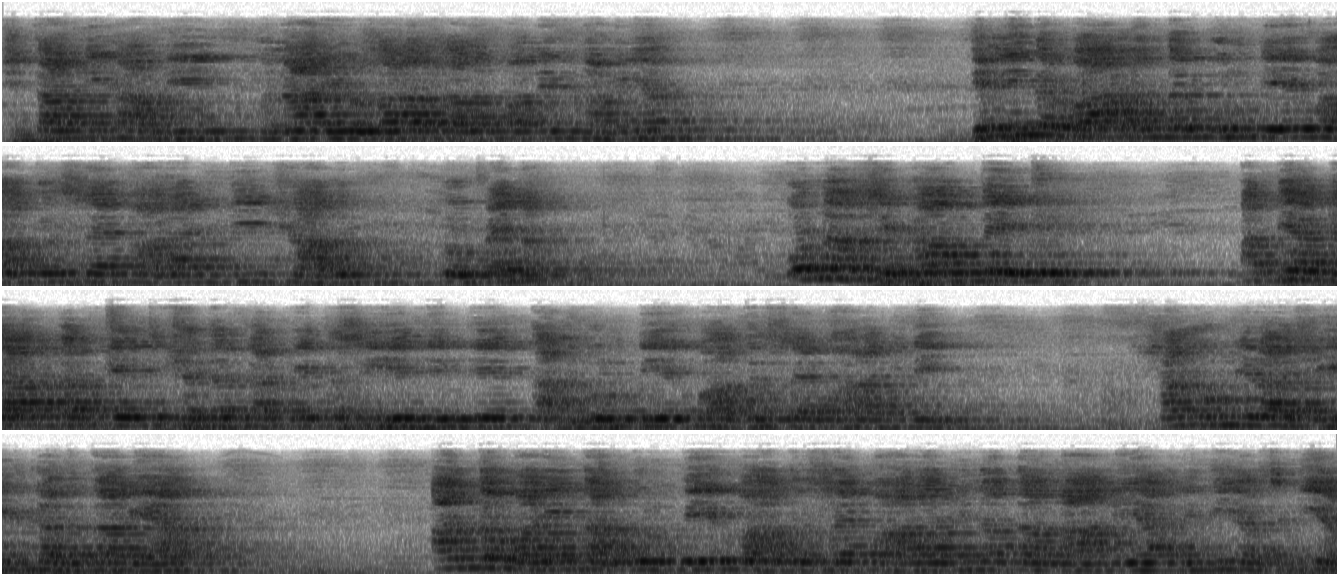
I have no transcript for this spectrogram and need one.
ਸ਼ਤਾਬਦੀ ਆਪਦੀ ਮਨਾ ਰਹੇ ਹੋ ਸਾਰਾ ਸਾਲ ਪਾਣੇ ਮਨਾਵੀਆਂ ਦਿੱਲੀ ਦਰਬਾਰ ਅੰਦਰ ਗੁਰੂ ਤੇਗ ਬਹਾਦਰ ਸਾਹਿਬ ਮਹਾਰਾਜ ਦੀ ਸ਼ਹਾਦਤ ਤੋਂ ਪਹਿਲਾਂ ਉਹਨਾਂ ਸਿੱਖਾਂ ਉੱਤੇ ਅਤਿਆਚਾਰ ਕਰਕੇ ਤਸ਼ੱਦਦ ਕਰਕੇ ਤਸੀਹੇ ਦੇ ਕੇ ਧੰਨ ਗੁਰੂ ਤੇਗ ਬਹਾਦਰ ਸਾਹਿਬ ਮਹਾਰਾਜ ਨੇ ਸਾਨੂੰ ਜਿਹੜਾ ਸ਼ਹੀਦ ਕਰ ਦਿੱਤਾ ਗਿਆ ਅੰਤ ਵਾਰੀ ਧੰਨ ਗੁਰੂ ਤੇਗ ਬਹਾਦਰ ਸਾਹਿਬ ਮਹਾਰਾਜ ਜਿਨ੍ਹਾਂ ਦਾ ਨਾਮ ਲਿਆ ਰਿਤੀਆਂ ਸਗੀਆਂ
